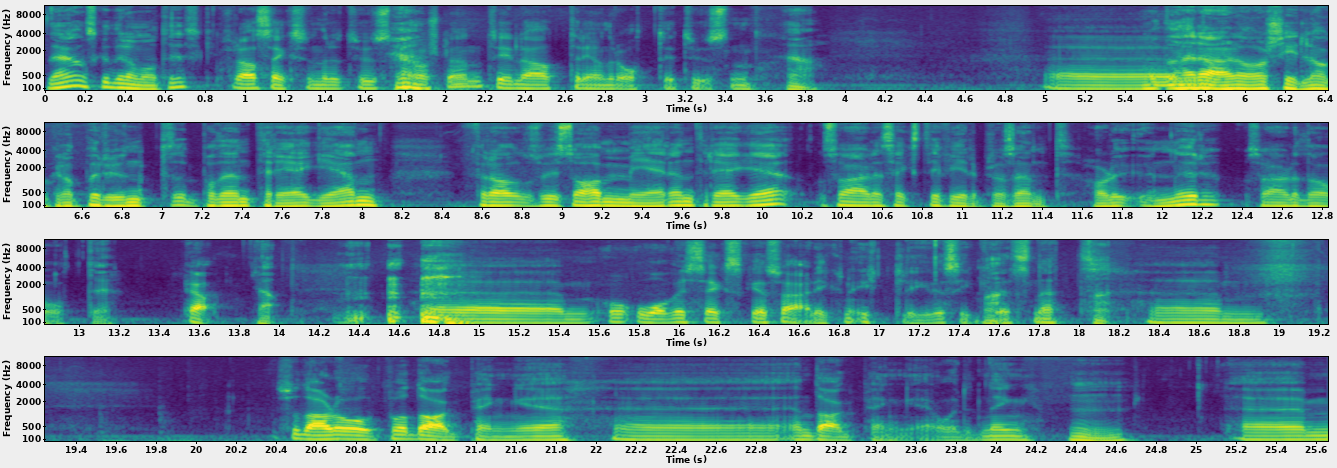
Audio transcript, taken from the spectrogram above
Det er ganske dramatisk. Fra 600 000 Ja. årslønn til at 380 000. Ja. Eh, Og der er det å skille akkurat på rundt på den 3G-en. Fra, så hvis du har mer enn 3G, så er det 64% Har du under, så er det da 80 Ja. Ja. Ehm, og over 6G så er det ikke noe ytterligere sikkerhetsnett. Ehm, så da er det over på dagpenge, uh, en dagpengeordning. Mm. Um,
